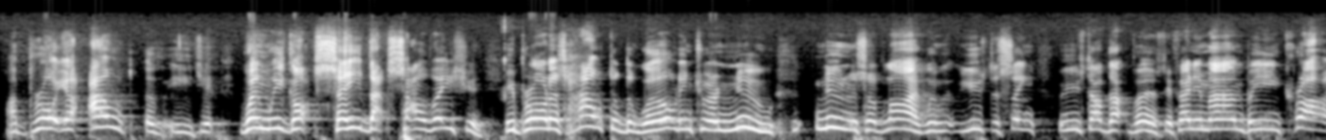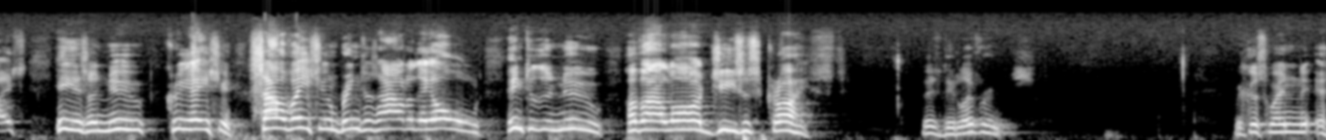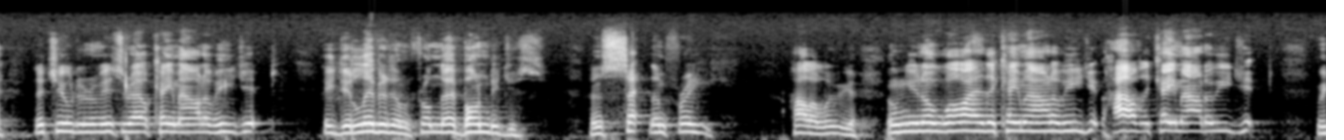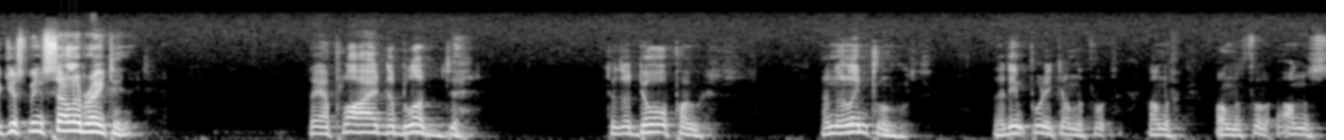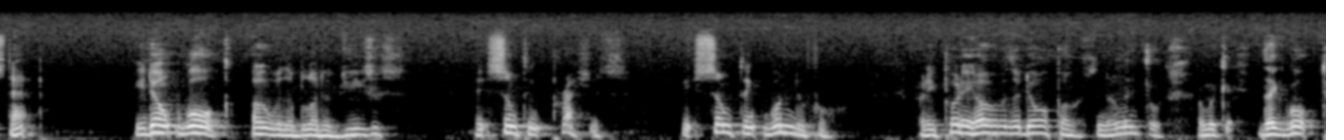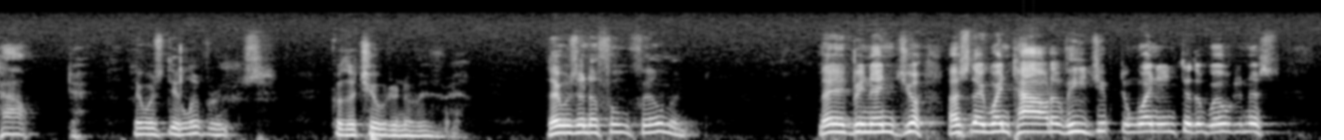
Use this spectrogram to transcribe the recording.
I brought you out of Egypt. When we got saved, that salvation. He brought us out of the world into a new newness of life. We used to sing, we used to have that verse. If any man be in Christ, he is a new creation. Salvation brings us out of the old into the new of our Lord Jesus Christ. There's deliverance. Because when uh, the children of Israel came out of Egypt, he delivered them from their bondages and set them free. Hallelujah. And you know why they came out of Egypt? How they came out of Egypt? We've just been celebrating it. They applied the blood to the doorposts and the lintels. They didn't put it on the foot, on the, on the foot, on the step. You don't walk over the blood of Jesus. It's something precious. It's something wonderful. But he put it over the doorpost and the lintel, and we, they walked out. There was deliverance for the children of Israel. There was a fulfillment. They had been enjoy- as they went out of Egypt and went into the wilderness.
